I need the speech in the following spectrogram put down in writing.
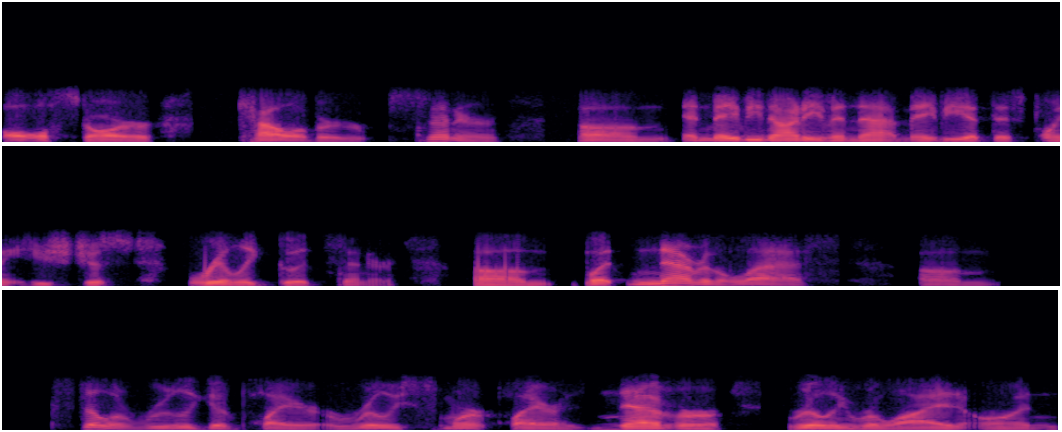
all-star caliber center, Um, and maybe not even that. Maybe at this point he's just really good center. Um, but nevertheless, um, still a really good player, a really smart player. Has never really relied on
